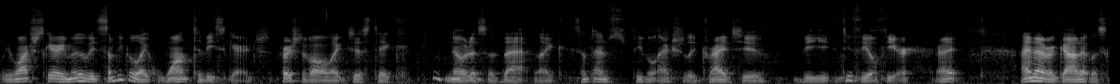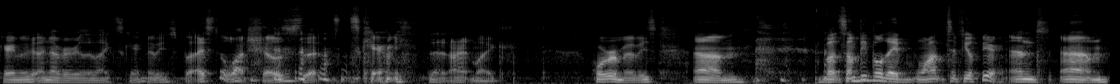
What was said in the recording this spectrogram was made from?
we watch scary movies. Some people like want to be scared. First of all, like just take notice of that. Like sometimes people actually try to be to feel fear, right? I never got it with scary movies. I never really liked scary movies, but I still watch shows that scare me that aren't like horror movies. Um, but some people they want to feel fear, and um,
